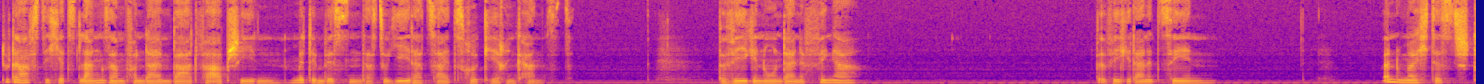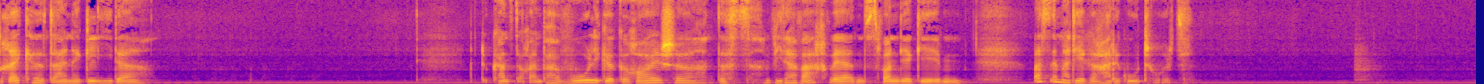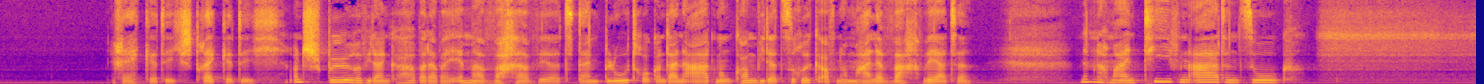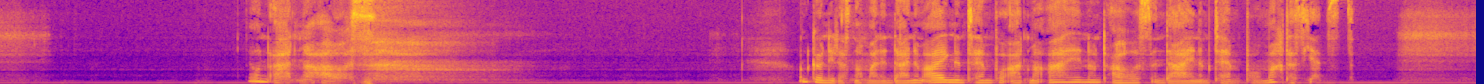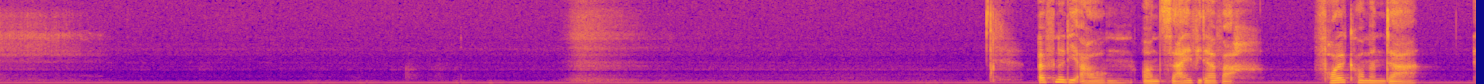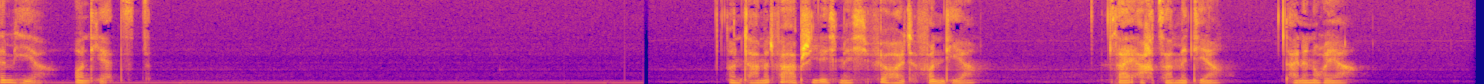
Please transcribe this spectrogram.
Du darfst dich jetzt langsam von deinem Bad verabschieden mit dem Wissen, dass du jederzeit zurückkehren kannst. Bewege nun deine Finger, bewege deine Zehen. Wenn du möchtest, strecke deine Glieder Du kannst auch ein paar wohlige Geräusche des Wiederwachwerdens von dir geben, was immer dir gerade gut tut. Recke dich, strecke dich und spüre, wie dein Körper dabei immer wacher wird. Dein Blutdruck und deine Atmung kommen wieder zurück auf normale Wachwerte. Nimm nochmal einen tiefen Atemzug und atme aus. und gönn dir das nochmal in deinem eigenen Tempo. Atme ein und aus in deinem Tempo. Mach das jetzt. Öffne die Augen und sei wieder wach, vollkommen da, im Hier und Jetzt. Und damit verabschiede ich mich für heute von dir. Sei achtsam mit dir, deine Norea.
